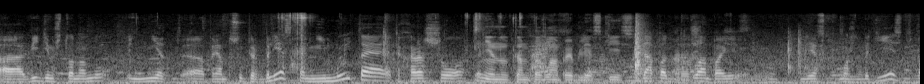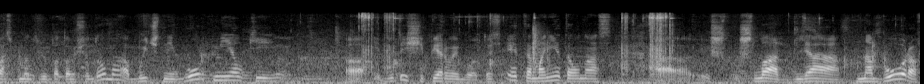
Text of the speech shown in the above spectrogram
А, Видим, что она ну, нет э, прям супер блеска, не мытая, это хорошо. Да не, ну там под лампой блеск есть. Да, под Хороший. лампой блеск может быть есть, посмотрю потом еще дома. Обычный гурт мелкий. а, И 2001 год. То есть эта монета у нас а, шла для наборов,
